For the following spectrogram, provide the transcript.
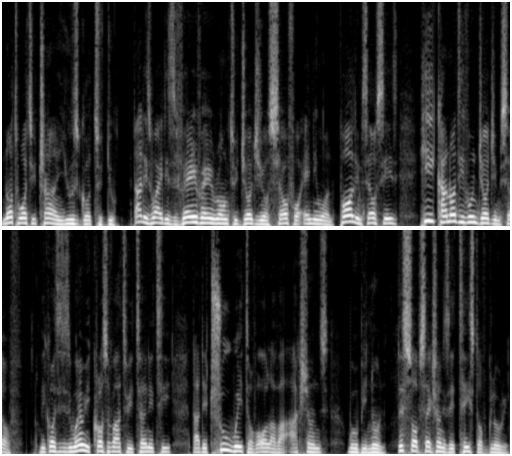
not what you try and use God to do. That is why it is very, very wrong to judge yourself or anyone. Paul himself says he cannot even judge himself because it is when we cross over to eternity that the true weight of all of our actions will be known. This subsection is a taste of glory.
